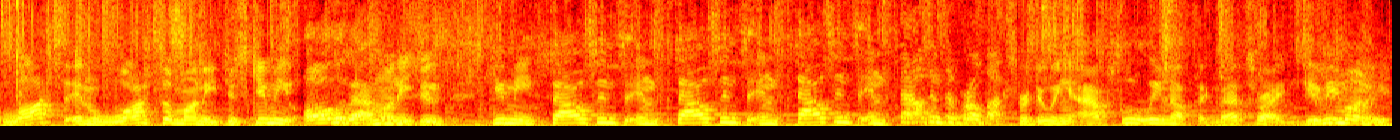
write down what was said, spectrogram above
Lots and lots of money. Just give me all of that money. Just give me thousands and thousands and thousands and thousands of Robux for doing absolutely nothing. That's right. Give me money.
